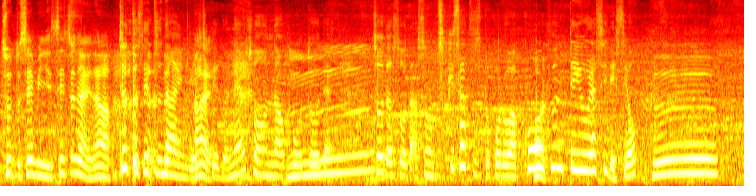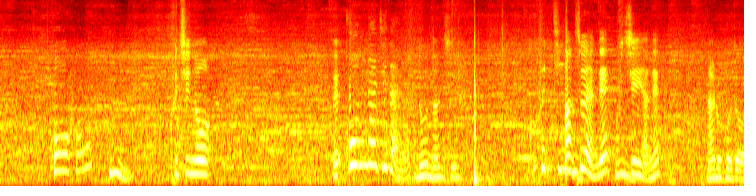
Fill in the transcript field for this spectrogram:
ちょっとセミ切ないな。ちょっと切ないんですけどね、そんなことうでそうだそうだ。その突き刺すところは興奮っていうらしいですよ、へえ興奮？うん、口の？こんな字だよ。どんな字？口。あそうやね。うん口やね、なるほど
